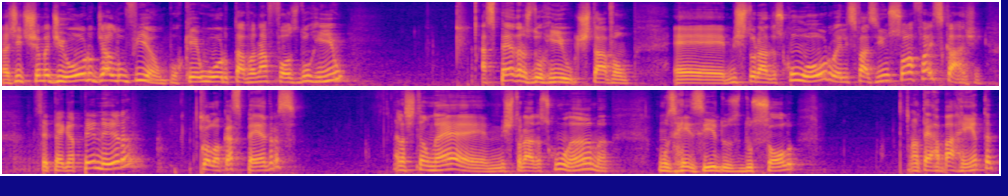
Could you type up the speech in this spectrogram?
a gente chama de ouro de aluvião, porque o ouro estava na foz do rio, as pedras do rio estavam é, misturadas com ouro, eles faziam só a faiscagem. Você pega a peneira, coloca as pedras, elas estão né, misturadas com lama, com os resíduos do solo, uma terra barrenta,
